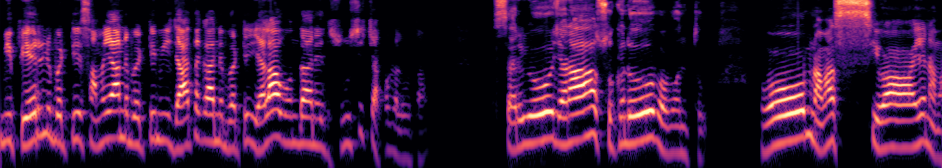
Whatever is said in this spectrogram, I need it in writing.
మీ పేరుని బట్టి సమయాన్ని బట్టి మీ జాతకాన్ని బట్టి ఎలా ఉందా అనేది చూసి చెప్పగలుగుతాం. సర్వోజనా సుఖినో భవంతు. ఓం నమ శివాయ నమ.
